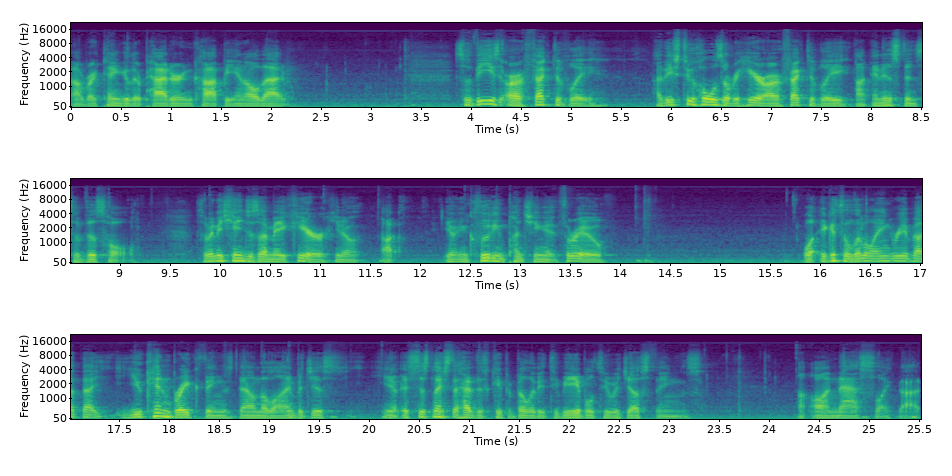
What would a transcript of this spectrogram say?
a rectangular pattern copy and all that. So these are effectively, uh, these two holes over here are effectively uh, an instance of this hole. So any changes I make here, you know, uh, you know, including punching it through, well, it gets a little angry about that. You can break things down the line, but just you know, it's just nice to have this capability to be able to adjust things on mass like that.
